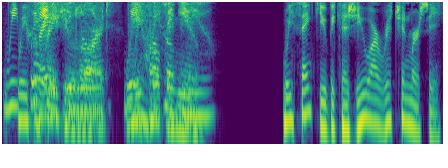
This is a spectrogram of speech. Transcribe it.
We, we praise, praise you, Lord. We, we hope in you. you. We thank you because you are rich in mercy.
